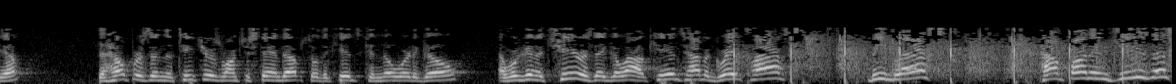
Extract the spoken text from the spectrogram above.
Yep. The helpers and the teachers, why don't you stand up so the kids can know where to go? And we're going to cheer as they go out. Kids, have a great class. Be blessed. Have fun in Jesus.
